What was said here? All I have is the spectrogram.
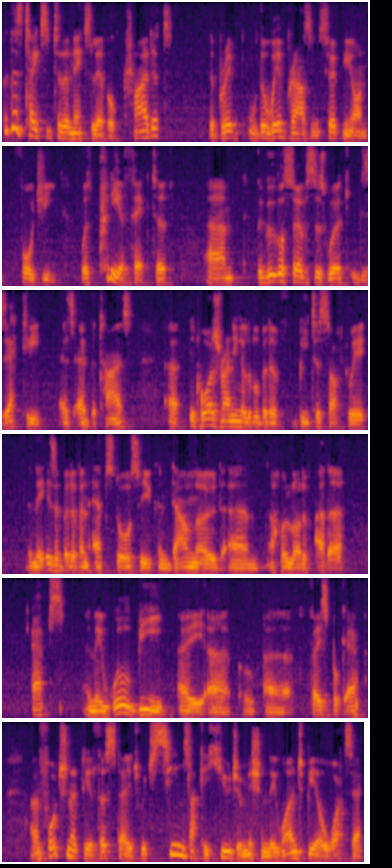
But this takes it to the next level. Tried it. The, web, the web browsing, certainly on 4G, was pretty effective. Um, the Google services work exactly as advertised. Uh, it was running a little bit of beta software, and there is a bit of an app store, so you can download um, a whole lot of other apps. And there will be a, uh, a Facebook app. Unfortunately, at this stage, which seems like a huge omission, there won't be a WhatsApp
